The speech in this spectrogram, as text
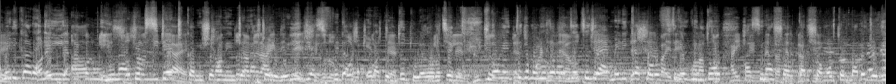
আমেরিকা সরকার এই United State Commission on International Religious Freedom এটা কিন্তু তুলে ধরেছে এর থেকে মনে করা যাচ্ছে যে আমেরিকার তরফ থেকে কিন্তু হাসিনা সরকার সমর্থন পাবে যদি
